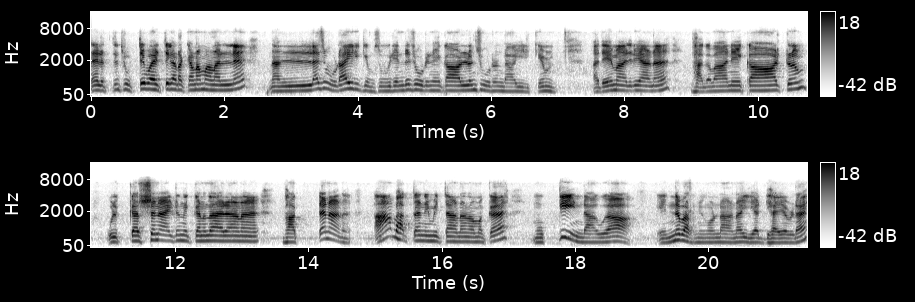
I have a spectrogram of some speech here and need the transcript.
നിലത്ത് ചുട്ട് പഴുത്ത് കിടക്കണ മണലിന് നല്ല ചൂടായിരിക്കും. സൂര്യന്റെ ചൂടിനേക്കാളിലും ചൂടുണ്ടായിരിക്കും. അതേമാതിരിയാണ് ഭഗവാനേക്കാട്ടിലും ഉത്കർഷനായിട്ട് നിൽക്കുന്നത് ആരാണ്? ഭക്തനാണ്. ആ ഭക്ത നിമിത്താണ് നമുക്ക് മുക്തി ഉണ്ടാവുക എന്ന് പറഞ്ഞുകൊണ്ടാണ് ഈ അധ്യായം ഇവിടെ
